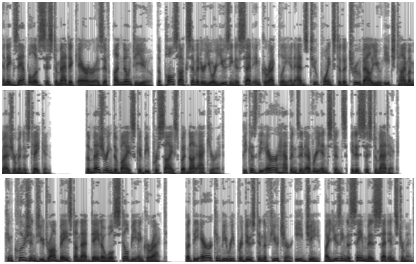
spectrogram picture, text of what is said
An example of systematic error is if, unknown to you, the pulse oximeter you are using is set incorrectly and adds two points to the true value each time a measurement is taken. The measuring device could be precise but not accurate. Because the error happens in every instance, it is systematic. Conclusions you draw based on that data will still be incorrect. But the error can be reproduced in the future e.g., by using the same MIS set instrument.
